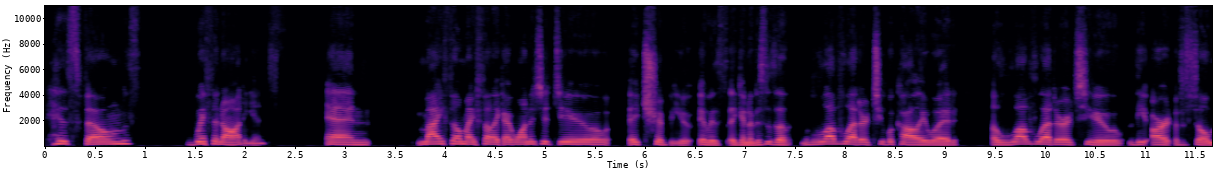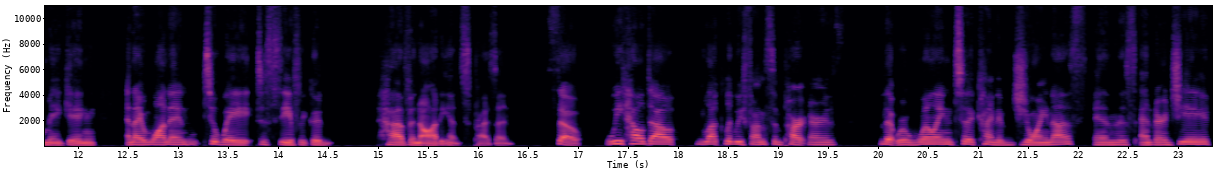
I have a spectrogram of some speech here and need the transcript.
his films with an audience. And my film, I felt like I wanted to do a tribute. It was, you know, this is a love letter to Wakaliwood, a love letter to the art of filmmaking. And I wanted to wait to see if we could have an audience present. So we held out. Luckily, we found some partners that were willing to kind of join us in this energy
